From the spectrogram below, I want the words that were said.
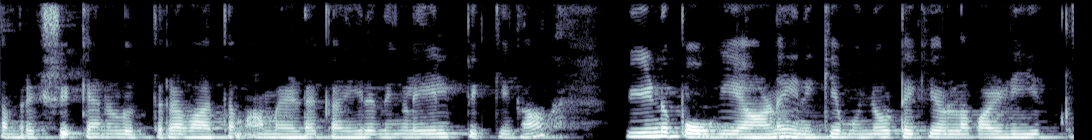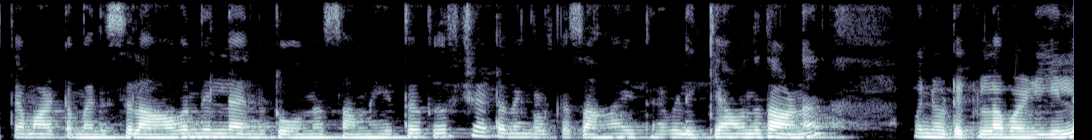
സംരക്ഷിക്കാനുള്ള ഉത്തരവാദിത്തം അമ്മയുടെ കയ്യിൽ നിങ്ങൾ ഏൽപ്പിക്കുക വീണു പോവുകയാണ് എനിക്ക് മുന്നോട്ടേക്കുള്ള വഴി കൃത്യമായിട്ട് മനസ്സിലാവുന്നില്ല എന്ന് തോന്നുന്ന സമയത്ത് തീർച്ചയായിട്ടും നിങ്ങൾക്ക് സഹായത്തിന് വിളിക്കാവുന്നതാണ്. മുന്നോട്ടേക്കുള്ള വഴിയിൽ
